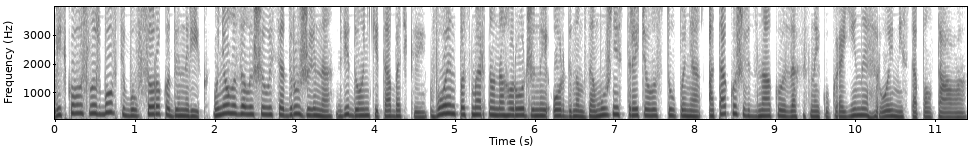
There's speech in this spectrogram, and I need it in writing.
Військовослужбовцю був 41 рік. У нього залишилися дружина, дві доньки та батьки. Воїн посмертно нагороджений орденом за мужність третього ступеня, а також відзнакою захисник України, герой міста Полтава.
